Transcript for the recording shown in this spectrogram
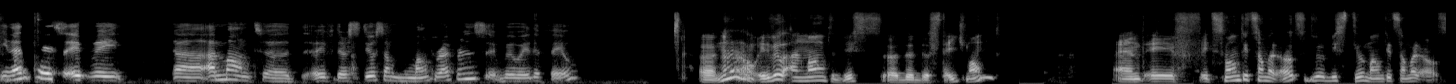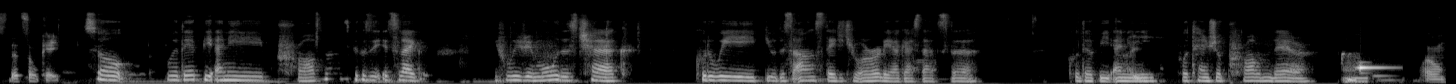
in that case, if we uh, unmount, uh, if there's still some mount reference, will it fail? Uh, no, no, no. It will unmount this uh, the the stage mount, and if it's mounted somewhere else, it will be still mounted somewhere else. That's okay. So will there be any problems? Because it's like, if we remove this check, could we do this unstage too early? I guess that's the, could there be any I, potential problem there? Um, well,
